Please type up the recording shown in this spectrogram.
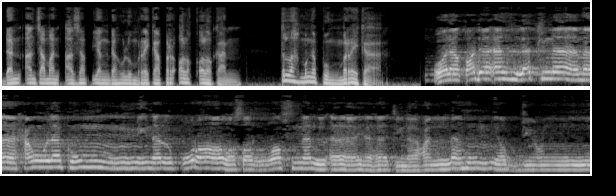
dan ancaman azab yang dahulu mereka perolok-olokan telah mengepung mereka. ولقد أهلكنا ما حولكم من القرى وصرفنا الآيات لعلهم يرجعون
